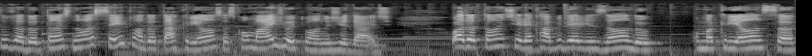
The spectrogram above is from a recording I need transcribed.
dos adotantes não aceitam adotar crianças com mais de 8 anos de idade. O adotante ele acaba idealizando uma criança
